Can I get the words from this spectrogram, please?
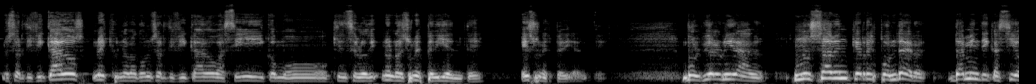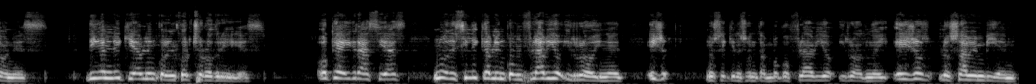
los certificados, no es que uno va con un certificado así como quien se lo dice. No, no, es un expediente. Es un expediente. Volvió a la unidad. No saben qué responder. Dame indicaciones. Díganle que hablen con el Corcho Rodríguez. Ok, gracias. No, decirle que hablen con Flavio y Roinet. Ellos, no sé quiénes son tampoco Flavio y Rodney. Ellos lo saben bien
